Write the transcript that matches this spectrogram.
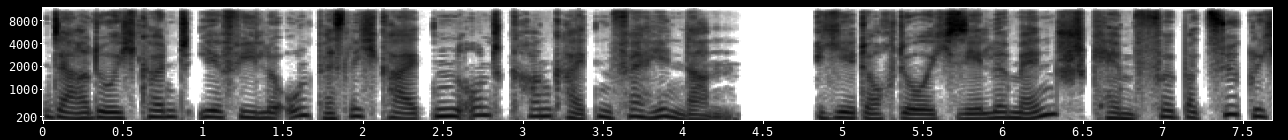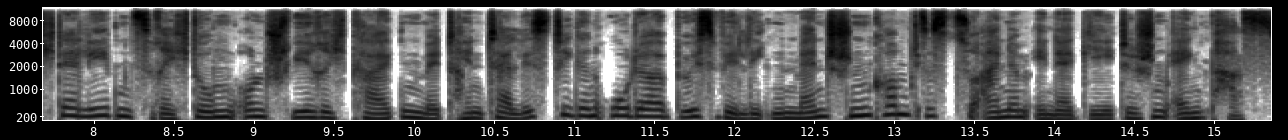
Dadurch könnt ihr viele Unpässlichkeiten und Krankheiten verhindern jedoch durch Seele-Mensch-Kämpfe bezüglich der Lebensrichtung und Schwierigkeiten mit hinterlistigen oder böswilligen Menschen kommt es zu einem energetischen Engpass.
